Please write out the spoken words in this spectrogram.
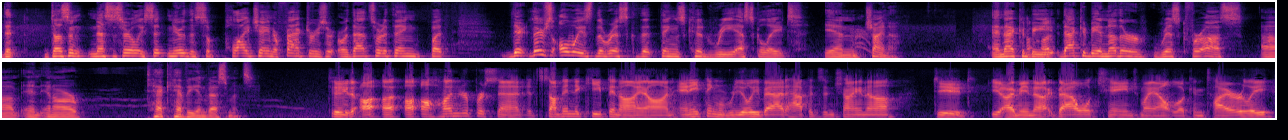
that doesn't necessarily sit near the supply chain or factories or, or that sort of thing, but there, there's always the risk that things could re-escalate in China, and that could be uh, that could be another risk for us um, in in our tech-heavy investments. Dude, a hundred percent. It's something to keep an eye on. Anything really bad happens in China, dude. I mean, that, that will change my outlook entirely.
